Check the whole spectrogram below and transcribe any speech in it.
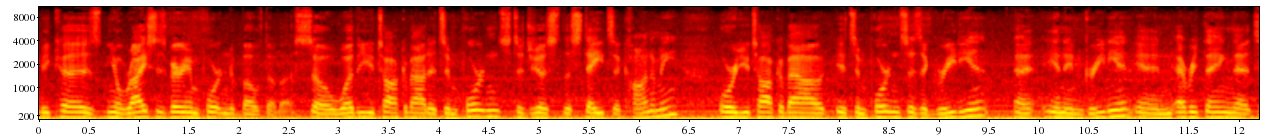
because you know rice is very important to both of us. So whether you talk about its importance to just the state's economy, or you talk about its importance as a ingredient, uh, an ingredient in everything that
